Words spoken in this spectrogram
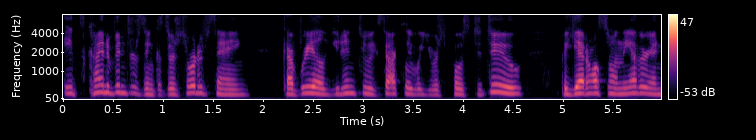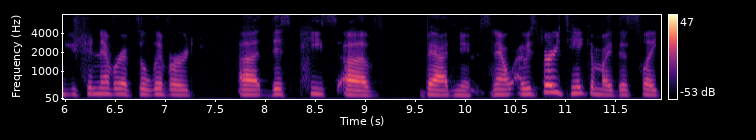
it's kind of interesting because they're sort of saying, Gabriel, you didn't do exactly what you were supposed to do, but yet also on the other end, you should never have delivered uh, this piece of bad news. Now, I was very taken by this, like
